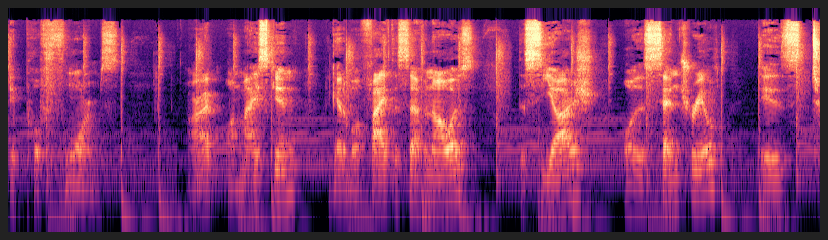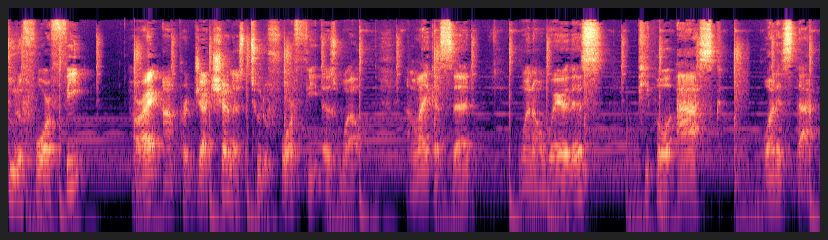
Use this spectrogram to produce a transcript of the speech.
it performs. All right, on my skin, I get about five to seven hours. The sillage or the scent trail is two to four feet. All right, and projection is two to four feet as well. And like I said, when I wear this, people ask, what is that?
